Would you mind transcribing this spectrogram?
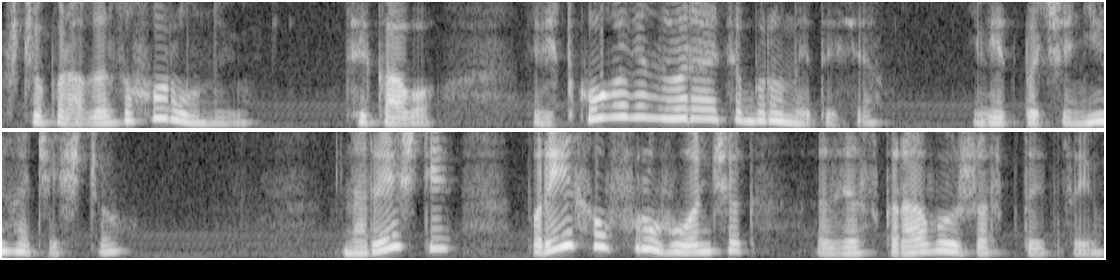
щоправда, з охороною. Цікаво, від кого він збирається боронитися? Від печеніга чи що? Нарешті приїхав фургончик з яскравою жарптицею.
